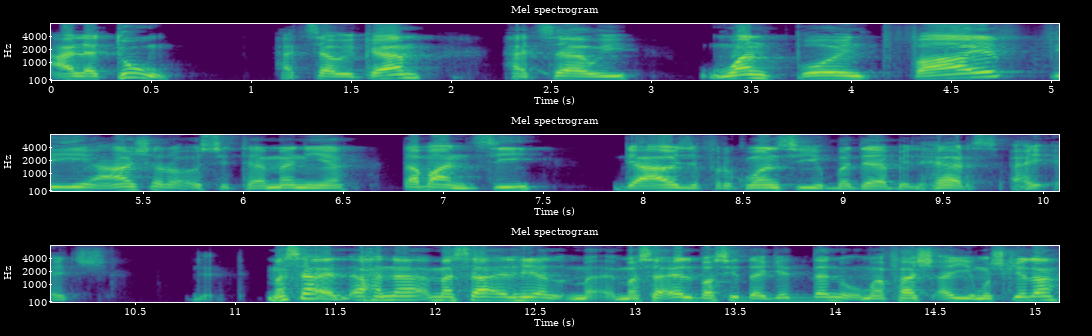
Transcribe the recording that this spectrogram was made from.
على 2 هتساوي كام؟ هتساوي 1.5 في 10 أس 8 طبعا C دي عاوز frequency يبقى ده بالهرتز اهي H. مسائل إحنا مسائل هي مسائل بسيطة جدا وما فيهاش أي مشكلة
